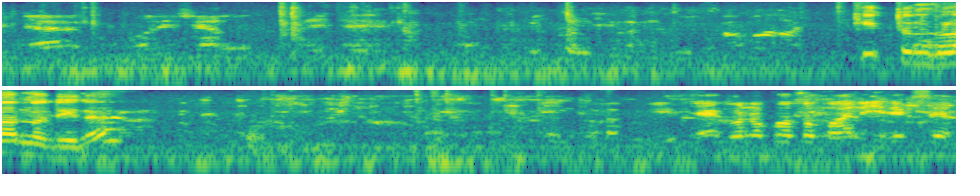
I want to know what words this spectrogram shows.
এটা বরিশাল এই যে কীর্তনখোলা নদী। কীর্তন খোলা নদী না? এখনও কত পানি দেখছেন?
